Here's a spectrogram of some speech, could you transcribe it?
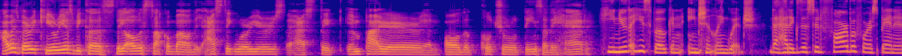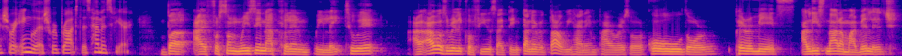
I was very curious because they always talk about the Aztec warriors, the Aztec empire, and all the cultural things that they had. He knew that he spoke an ancient language that had existed far before Spanish or English were brought to this hemisphere but I, for some reason, I couldn't relate to it. I, I was really confused. I think I never thought we had empires or gold or pyramids, at least not in my village.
